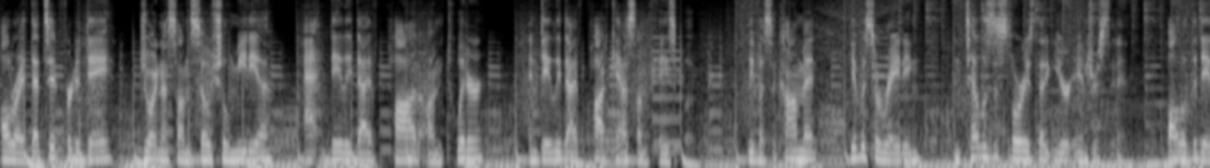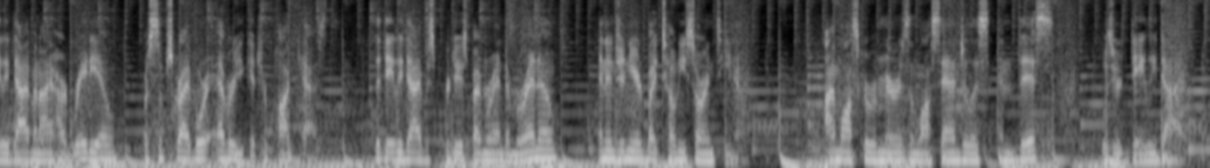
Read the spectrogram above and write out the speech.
All right, that's it for today. Join us on social media at Daily Dive Pod on Twitter and Daily Dive Podcast on Facebook. Leave us a comment, give us a rating, and tell us the stories that you're interested in. Follow The Daily Dive on iHeartRadio or subscribe wherever you get your podcasts. The Daily Dive is produced by Miranda Moreno and engineered by Tony Sorrentino. I'm Oscar Ramirez in Los Angeles, and this was your Daily Dive.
